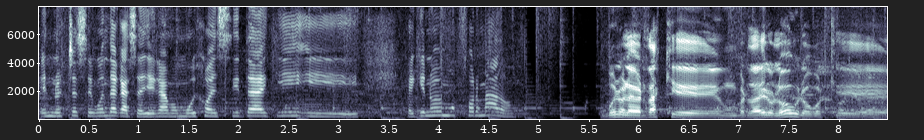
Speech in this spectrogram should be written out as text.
es nuestra segunda casa, llegamos muy jovencitas aquí y aquí nos hemos formado. Bueno, la verdad es que es un verdadero logro porque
